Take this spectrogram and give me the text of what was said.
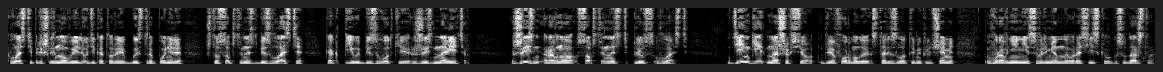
К власти пришли новые люди, которые быстро поняли, что собственность без власти, как пиво без водки, жизнь на ветер. Жизнь равно собственность плюс власть. Деньги – наше все. Две формулы стали золотыми ключами в уравнении современного российского государства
